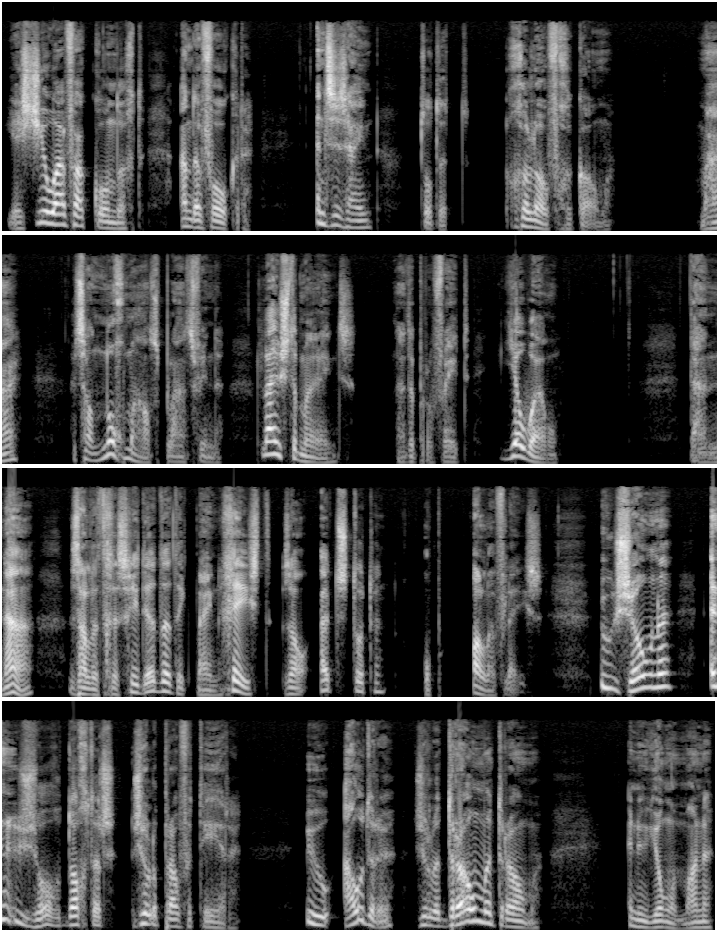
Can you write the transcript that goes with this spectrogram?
Yeshua, verkondigd aan de volkeren. En ze zijn tot het geloof gekomen. Maar het zal nogmaals plaatsvinden. Luister maar eens naar de profeet Joël. Daarna zal het geschieden dat ik mijn geest zal uitstorten op alle vlees. Uw zonen en uw dochters zullen profeteren. Uw ouderen zullen dromen dromen. En uw jonge mannen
